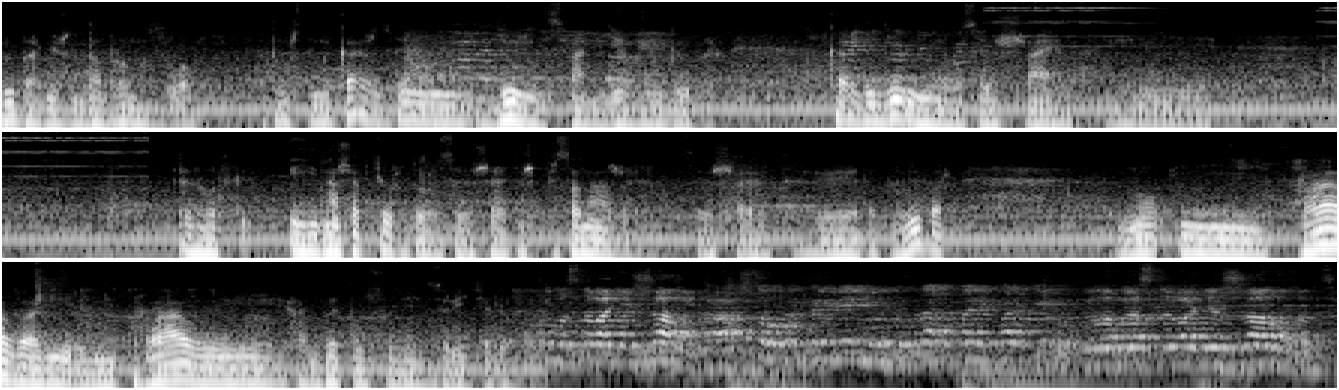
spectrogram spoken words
Выбор между добром и злом. Потому что мы каждый день с вами делаем выбор. Каждый день мы его совершаем. И, вот, и наши актеры тоже совершают, наши персонажи совершают этот выбор. Ну и правы они или неправы, об этом судить зрителю. Основании жалуете? А что вы заявление, вы бы сразу дали квартиру? Было бы основание жаловаться.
